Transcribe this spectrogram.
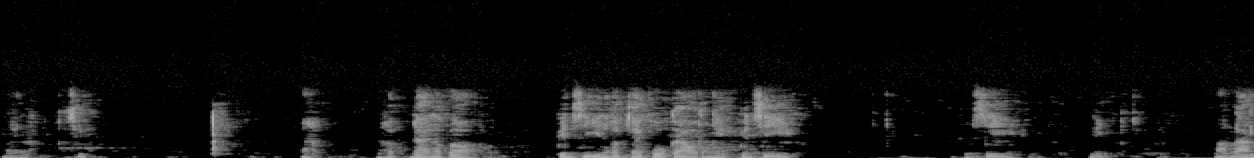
ไหนล่ะชิบอะนะครับ ได้แล้วก็ ลี่ยนสีนะครับใช้โฟกาวตรงนี้เปลี่ยนสีเปลี่ยนสีนี่มาลัน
